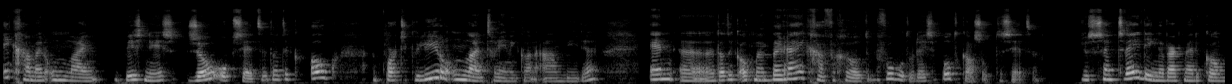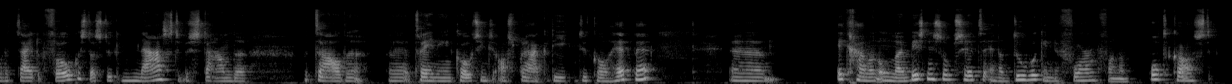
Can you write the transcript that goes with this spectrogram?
ik ga mijn online business zo opzetten dat ik ook een particuliere online training kan aanbieden. En dat ik ook mijn bereik ga vergroten, bijvoorbeeld door deze podcast op te zetten. Dus er zijn twee dingen waar ik mij de komende tijd op focus. Dat is natuurlijk naast de bestaande betaalde uh, training- en coachingsafspraken die ik natuurlijk al heb. Hè. Uh, ik ga een online business opzetten en dat doe ik in de vorm van een podcast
